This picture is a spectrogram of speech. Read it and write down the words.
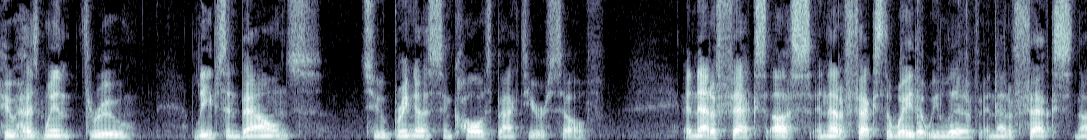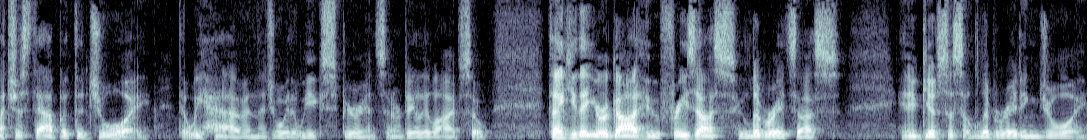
who has went through leaps and bounds to bring us and call us back to yourself. And that affects us, and that affects the way that we live, and that affects not just that, but the joy that we have and the joy that we experience in our daily lives. So Thank you that you're a God who frees us, who liberates us, and who gives us a liberating joy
